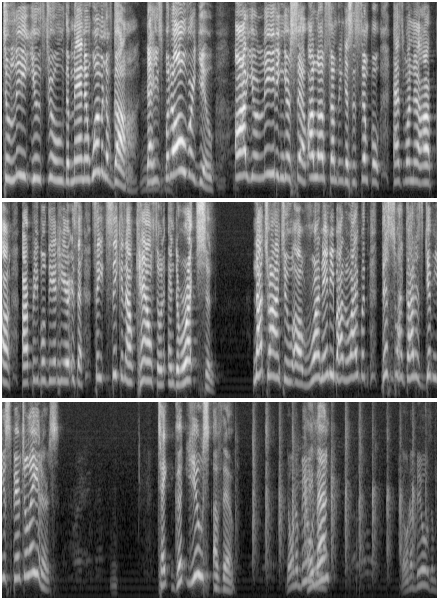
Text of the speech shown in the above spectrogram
to lead you through the man and woman of God that He's put mm-hmm. over you? Are you leading yourself? I love something just as simple as one of our, our, our people did here is that see, seeking out counsel and direction. Not trying to uh, run anybody's life, but this is why God has given you spiritual leaders. Take good use of them. Don't abuse them. Amen. them. Don't abuse them.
